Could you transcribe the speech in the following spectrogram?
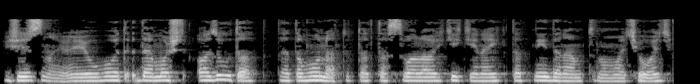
és ez nagyon jó volt, de most az utat, tehát a vonatutat azt valahogy ki kéne iktatni, de nem tudom, hogy hogy.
